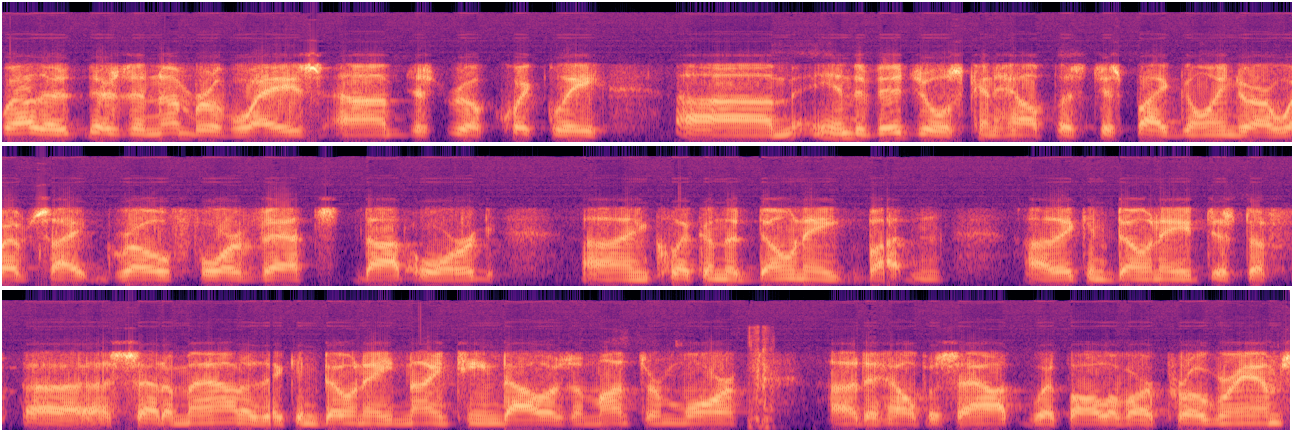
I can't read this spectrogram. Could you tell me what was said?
Well, there, there's a number of ways. Um, just real quickly, um, individuals can help us just by going to our website, growforvets.org, uh, and click on the donate button. Uh, they can donate just a, uh, a set amount, or they can donate $19 a month or more uh, to help us out with all of our programs.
